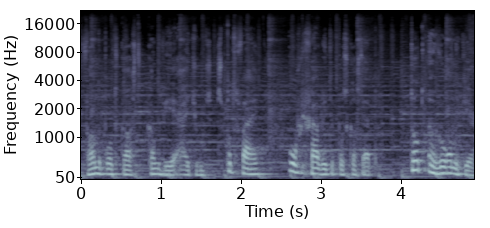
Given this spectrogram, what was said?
van de podcast kan via iTunes, Spotify of je favoriete podcast app. Tot een volgende keer.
